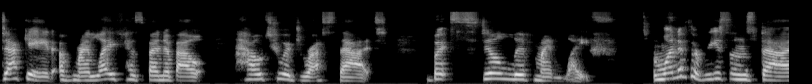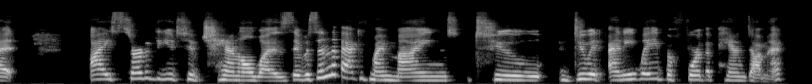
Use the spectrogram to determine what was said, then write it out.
decade of my life has been about how to address that, but still live my life. One of the reasons that I started the YouTube channel was it was in the back of my mind to do it anyway before the pandemic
